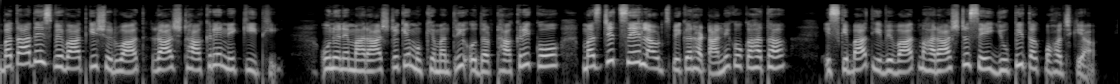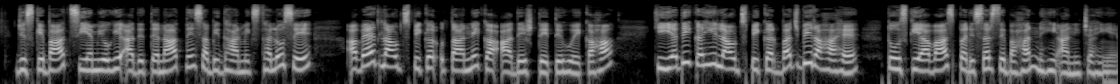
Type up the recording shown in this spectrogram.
बता दें, इस विवाद की शुरुआत राज ठाकरे ने की थी। उन्होंने महाराष्ट्र के मुख्यमंत्री उद्धव ठाकरे को मस्जिद से लाउडस्पीकर हटाने को कहा था। इसके बाद ये विवाद महाराष्ट्र से यूपी तक पहुँच गया, जिसके बाद सीएम योगी आदित्यनाथ ने सभी धार्मिक स्थलों से अवैध लाउडस्पीकर उतारने का आदेश देते हुए कहा कि यदि कहीं लाउडस्पीकर बज भी रहा है तो उसकी आवाज़ परिसर से बाहर नहीं आनी चाहिए।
